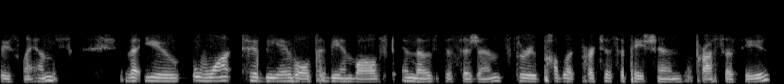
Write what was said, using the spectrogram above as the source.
these lands that you want to be able to be involved in those decisions through public participation processes,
